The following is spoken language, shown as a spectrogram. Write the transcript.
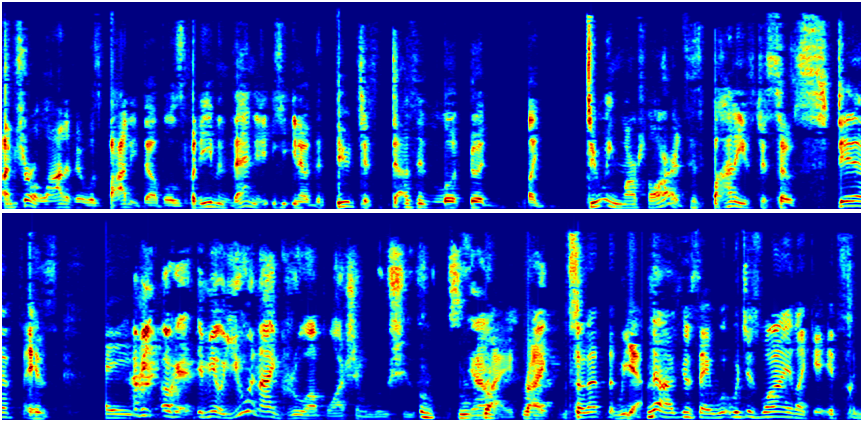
I'm sure a lot of it was body doubles, but even then, he, you know, the dude just doesn't look good like doing martial arts. His body's just so stiff. His I mean, okay, Emil, you and I grew up watching wushu films, you mm, know? Right, right. So that, we- yeah. No, I was gonna say, which is why, like, it- it's a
